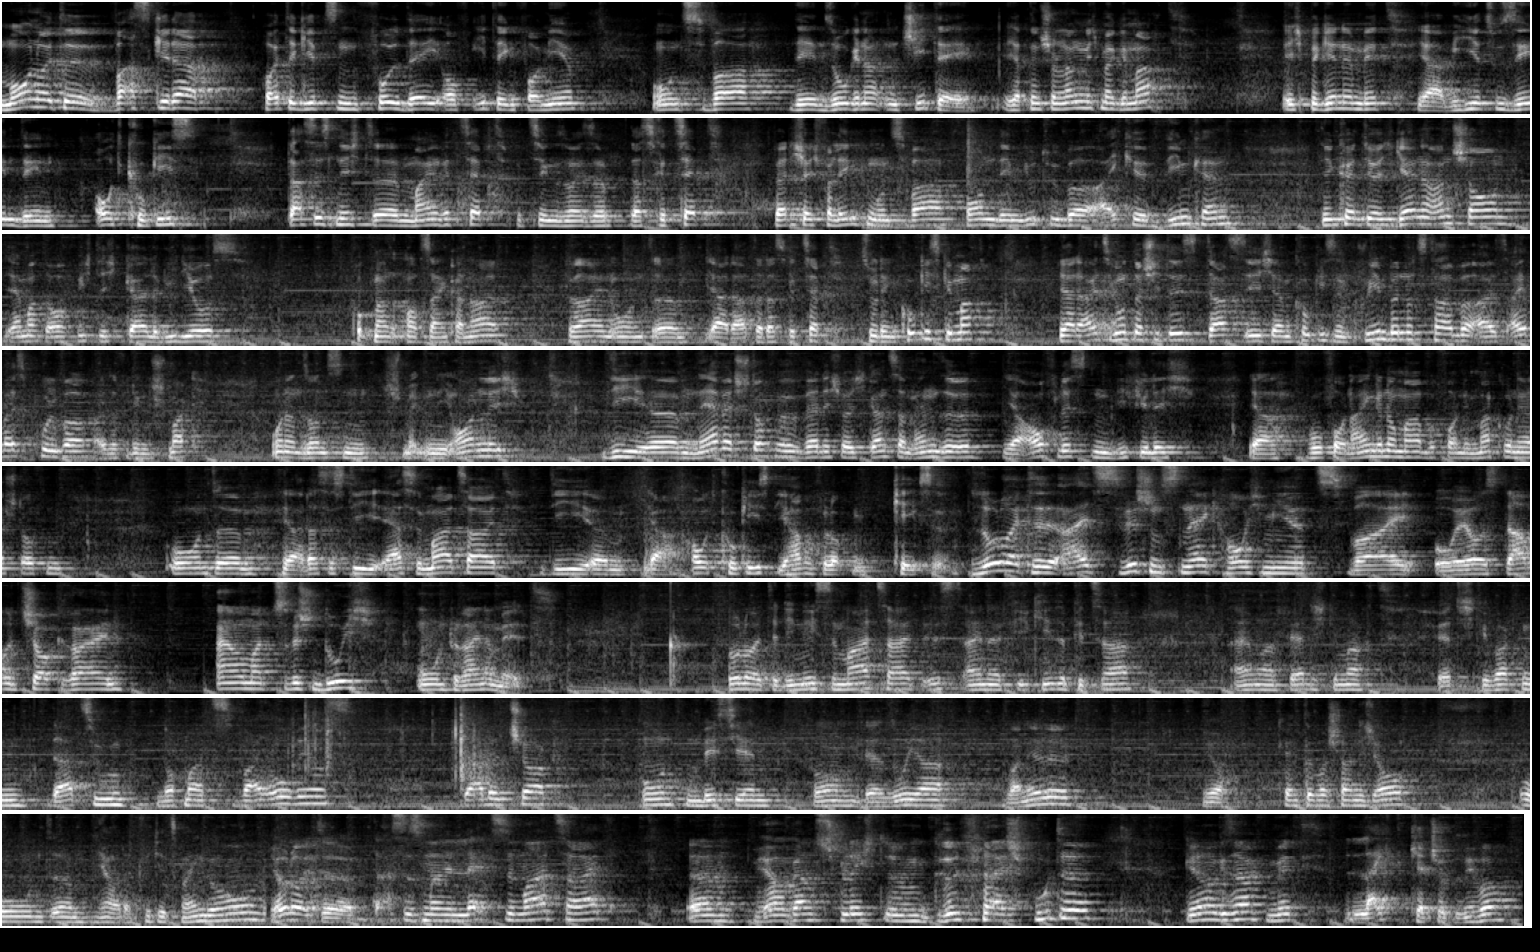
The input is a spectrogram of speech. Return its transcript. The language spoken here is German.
Moin Leute, was geht ab? Heute gibt es ein Full Day of Eating von mir und zwar den sogenannten Cheat Day. Ich habe den schon lange nicht mehr gemacht. Ich beginne mit, ja, wie hier zu sehen, den Oat Cookies. Das ist nicht äh, mein Rezept, beziehungsweise das Rezept werde ich euch verlinken und zwar von dem YouTuber Eike Wiemken. Den könnt ihr euch gerne anschauen. Er macht auch richtig geile Videos. Guckt mal auf seinen Kanal rein und ähm, ja, da hat er das Rezept zu den Cookies gemacht. Ja, der einzige Unterschied ist, dass ich ähm, Cookies and Cream benutzt habe als Eiweißpulver, also für den Geschmack. Und ansonsten schmecken die ordentlich. Die ähm, Nährwertstoffe werde ich euch ganz am Ende ja, auflisten, wie viel ich ja, wovon eingenommen habe, von den Makronährstoffen. Und ähm, ja, das ist die erste Mahlzeit, die ähm, ja, Oat Cookies, die Haferflockenkekse. So Leute, als Zwischensnack haue ich mir zwei Oreos Double Choc rein. Einmal mal zwischendurch und rein damit. So Leute, die nächste Mahlzeit ist eine 4-Käse-Pizza. Einmal fertig gemacht, fertig gebacken. Dazu nochmal zwei Oreos, Double Choc und ein bisschen von der Soja Vanille. Ja, kennt ihr wahrscheinlich auch. Und ähm, ja, das wird jetzt reingehauen. Ja Leute, das ist meine letzte Mahlzeit. Ähm, ja, ganz schlecht ähm, Grillfleischpute, genau gesagt, mit leicht Ketchup drüber.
